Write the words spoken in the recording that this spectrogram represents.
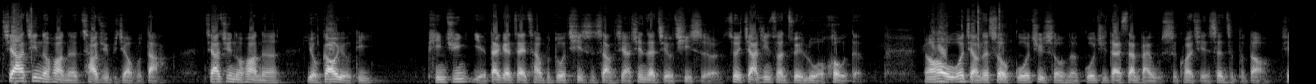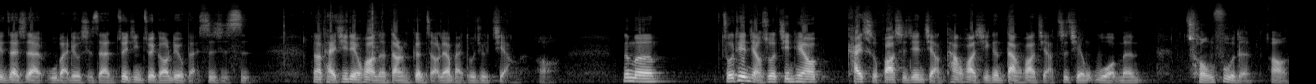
嘉金的话呢，差距比较不大，嘉金的话呢有高有低，平均也大概在差不多七十上下，现在只有七十二，所以嘉金算最落后的。然后我讲的时候，国巨时候呢，国巨在三百五十块钱，甚至不到，现在是在五百六十三，最近最高六百四十四。那台积电话呢，当然更早两百多就讲了啊、那么昨天讲说今天要。开始花时间讲碳化矽跟氮化镓，之前我们重复的啊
